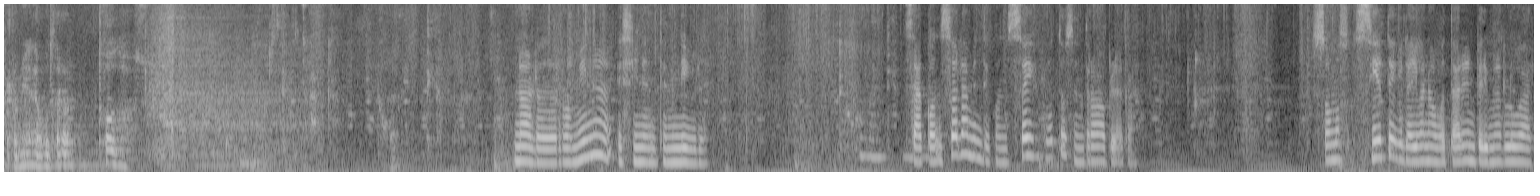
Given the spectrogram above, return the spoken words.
A Romina la votaron todos. No, lo de Romina es inentendible. O sea, con, solamente con seis votos entraba a placa. Somos siete que la iban a votar en primer lugar.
